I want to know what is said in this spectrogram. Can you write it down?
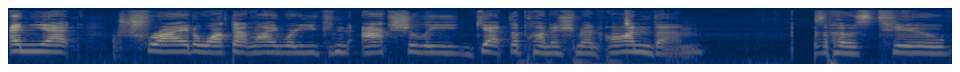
and yet try to walk that line where you can actually get the punishment on them as opposed to,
